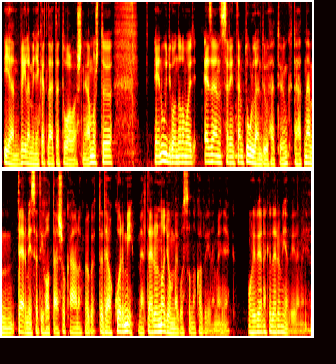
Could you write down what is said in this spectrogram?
ilyen véleményeket lehetett olvasni. Na most én úgy gondolom, hogy ezen szerintem túllendülhetünk, tehát nem természeti hatások állnak mögötte, de akkor mi? Mert erről nagyon megosztanak a vélemények. Oliver, neked erről mi a véleményed?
